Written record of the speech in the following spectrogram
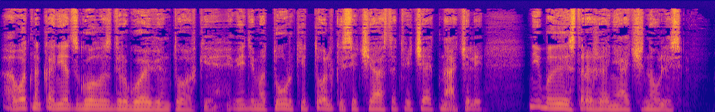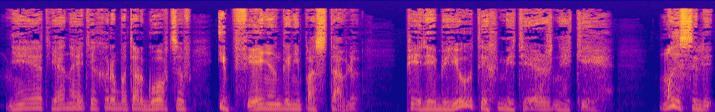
а вот, наконец, голос другой винтовки. Видимо, турки только сейчас отвечать начали. Не быстро же они очнулись. Нет, я на этих работорговцев и пфенинга не поставлю. Перебьют их мятежники. Мысль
